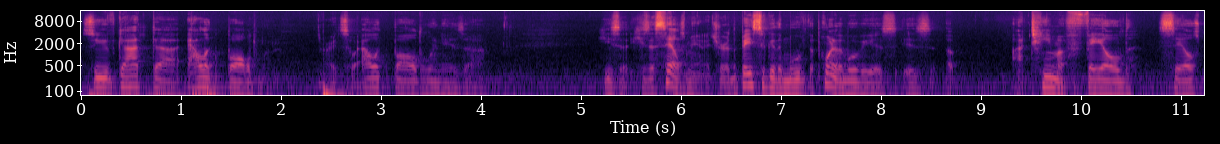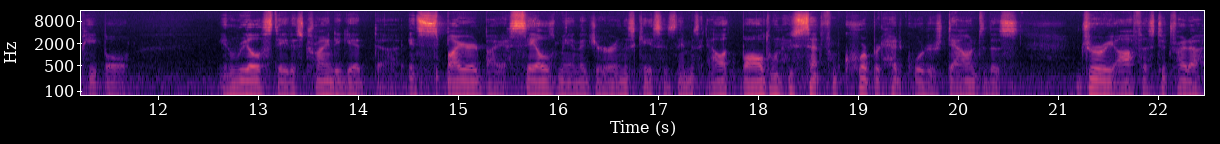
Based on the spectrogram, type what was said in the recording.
So you've got uh, Alec Baldwin. All right, so Alec Baldwin is a he's a he's a sales manager. The, basically, the move the point of the movie is is a, a team of failed salespeople in real estate is trying to get uh, inspired by a sales manager. In this case, his name is Alec Baldwin, who's sent from corporate headquarters down to this jury office to try to,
